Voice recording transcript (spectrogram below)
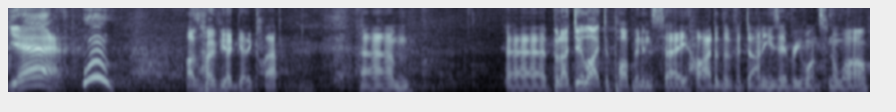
yeah, woo! I was hoping I'd get a clap. Um, uh, but I do like to pop in and say hi to the Vidanis every once in a while.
